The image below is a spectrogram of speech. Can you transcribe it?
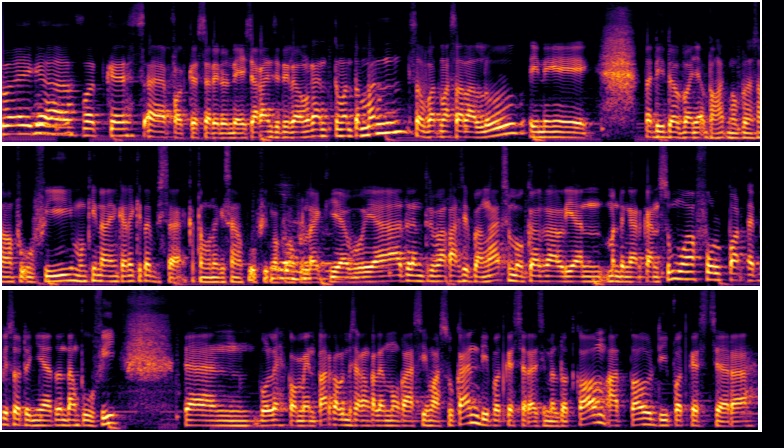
baik eh, podcast eh, podcast dari Indonesia kan jadi lama kan teman-teman sobat masa lalu ini tadi udah banyak banget ngobrol sama Bu Uvi mungkin lain kali kita bisa ketemu lagi sama Bu Uvi ngobrol Iya. lagi ya Bu ya dan terima kasih banget semoga kalian mendengarkan semua full part episodenya tentang Bu Uvi dan boleh komentar kalau misalkan kalian mau kasih masukan di podcastsejarah@gmail.com atau di podcast sejarah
